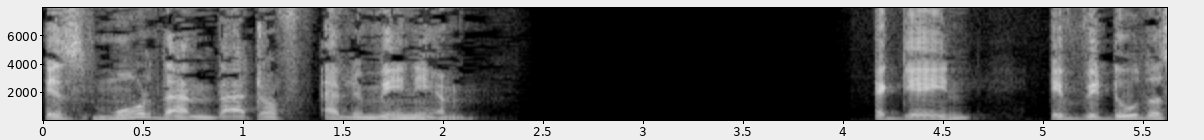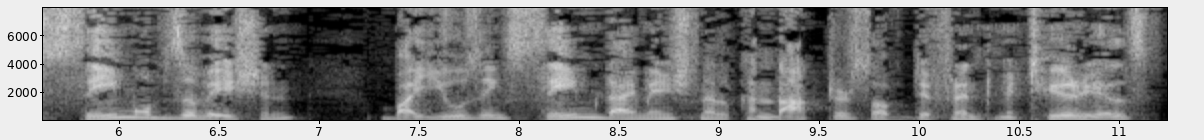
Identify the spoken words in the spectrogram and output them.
is more than that of aluminium. Again, if we do the same observation by using same dimensional conductors of different materials,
